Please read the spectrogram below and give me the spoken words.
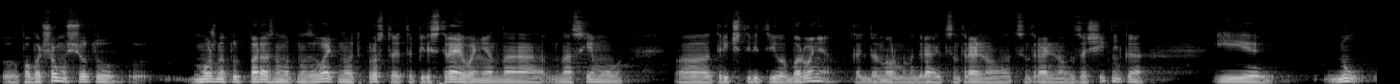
по большому счету, можно тут по-разному это называть, но это просто это перестраивание на, на схему 3-4-3 э, в обороне, когда Норман играет центрального, центрального защитника. И ну,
